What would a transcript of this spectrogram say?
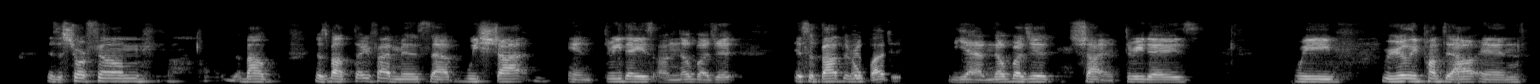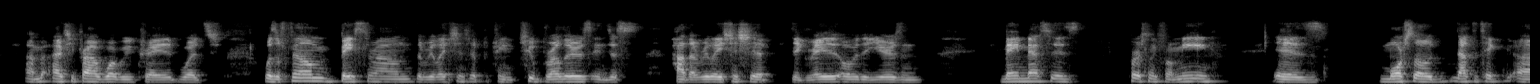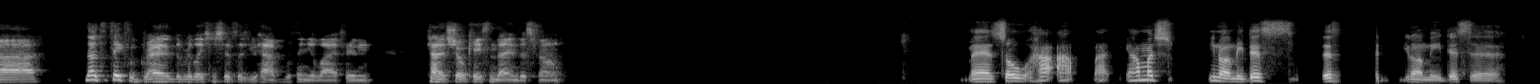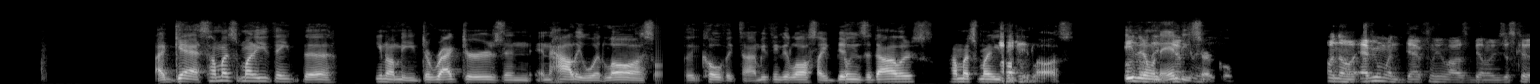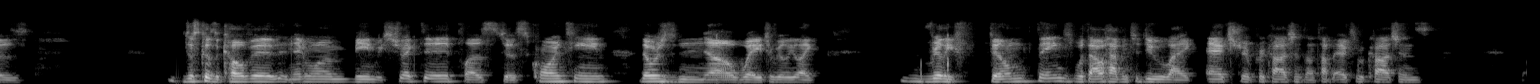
is a short film about it was about 35 minutes that we shot in three days on no budget. It's about the no budget. Yeah, no budget, shot in three days we really pumped it out, and I'm actually proud of what we created, which was a film based around the relationship between two brothers and just how the relationship degraded over the years. And main message, personally for me, is more so not to take uh, not to take for granted the relationships that you have within your life, and kind of showcasing that in this film. Man, so how how, how much you know what I mean, this this you know what I mean, this uh I guess how much money do you think the you know what I mean directors and in, in Hollywood lost the COVID time? You think they lost like billions of dollars? How much money do you think oh, they lost? Even oh, no, on the indie circle. Oh no, everyone definitely lost billions just because just because of COVID and everyone being restricted, plus just quarantine, there was no way to really like really film things without having to do like extra precautions on top of extra precautions.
